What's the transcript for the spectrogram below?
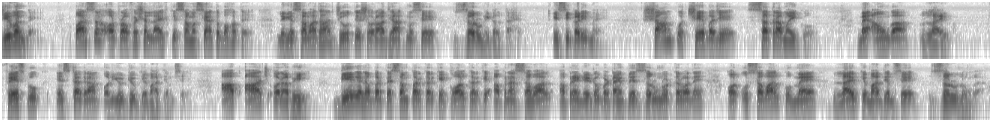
जीवन में। पर्सनल और प्रोफेशनल लाइफ की समस्याएँ तो बहुत है, लेकिन समाधान ज्योतिष और आध्यात्म से ज़रूर निकलता है। इसी कड़ी में, शाम को छह बजे सत्रह मई को मैं आऊँगा लाइव फेसबुक इंस्टाग्राम और यूट्यूब के माध्यम से। आप आज और अभी दिए गए नंबर पर संपर्क करके, कॉल करके अपना सवाल अपने डेटों पर टाइम प्लेस ज़रूर नोट करवा दें और उस सवाल को मैं लाइव के माध्यम से ज़रूर लूँगा।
